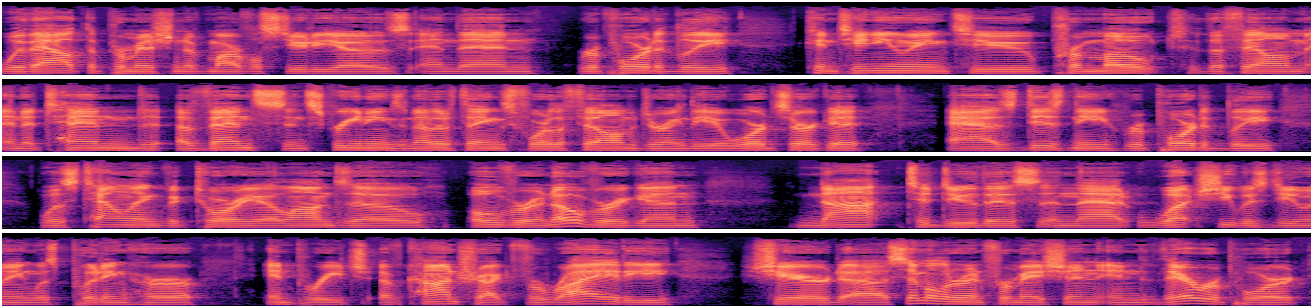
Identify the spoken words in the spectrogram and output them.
without the permission of Marvel Studios, and then reportedly continuing to promote the film and attend events and screenings and other things for the film during the award circuit, as Disney reportedly was telling Victoria Alonso over and over again not to do this and that what she was doing was putting her in breach of contract. Variety shared uh, similar information in their report,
